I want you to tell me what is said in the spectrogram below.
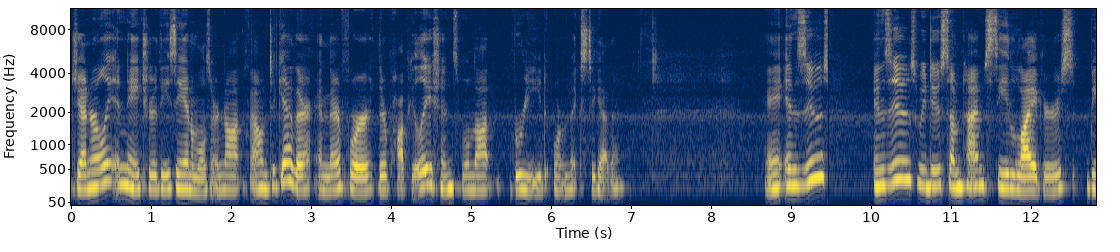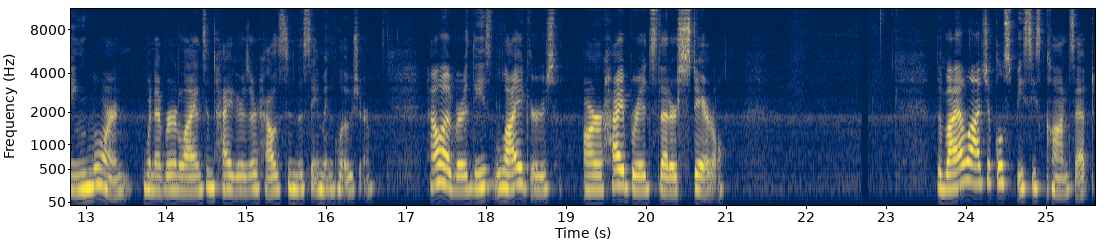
Generally, in nature, these animals are not found together, and therefore their populations will not breed or mix together. Okay. In zoos, in zoos, we do sometimes see ligers being born whenever lions and tigers are housed in the same enclosure. However, these ligers are hybrids that are sterile. The biological species concept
